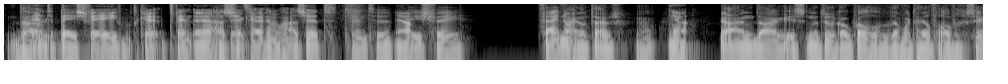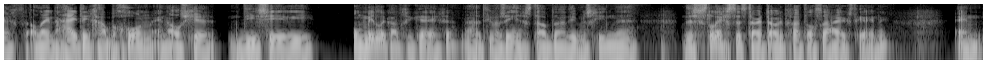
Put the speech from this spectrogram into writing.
daar, Twente, PSV, wat kre- Twen, eh, AZ AZ. krijgen nog AZ, Twente, Ja. PSV, Feyenoord. Feyenoord thuis. Ja. Ja. ja, en daar is natuurlijk ook wel, daar wordt heel veel over gezegd. Alleen Heitinga begon. En als je die serie onmiddellijk had gekregen, nadat hij was ingestapt, dan had hij misschien eh, de slechtste start ooit gehad als Ajax-trainer. En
